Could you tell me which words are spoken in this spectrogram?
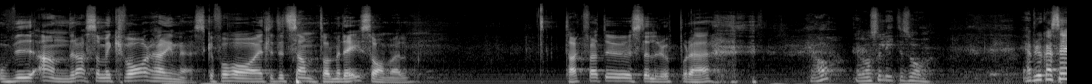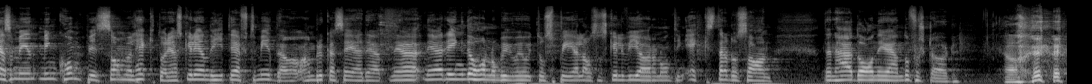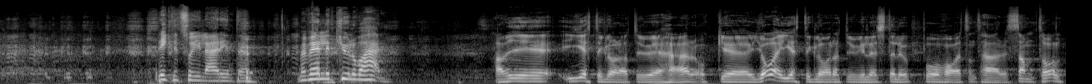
Och vi andra som är kvar här inne ska få ha ett litet samtal med dig Samuel. Tack för att du ställer upp på det här. Ja, det var så lite så. Jag brukar säga som min, min kompis Samuel Hector, jag skulle ändå hit i eftermiddag och han brukar säga det att när jag, när jag ringde honom och vi var ute och spelade och så skulle vi göra någonting extra, då sa han den här dagen är ju ändå förstörd. Ja. Riktigt så illa är det inte. Men väldigt kul att vara här. Ja, vi är jätteglada att du är här och eh, jag är jätteglad att du ville ställa upp och ha ett sånt här samtal.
